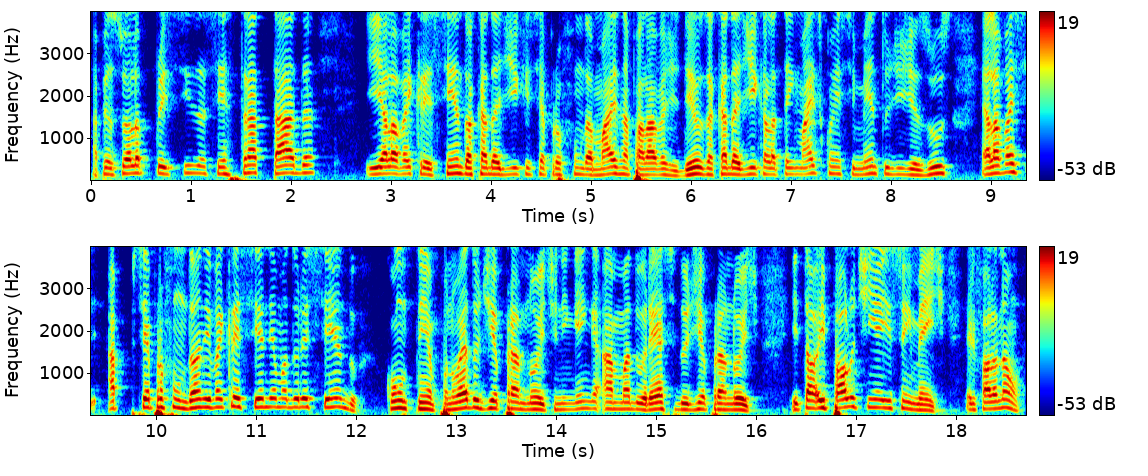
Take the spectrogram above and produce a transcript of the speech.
A pessoa ela precisa ser tratada e ela vai crescendo a cada dia que se aprofunda mais na palavra de Deus, a cada dia que ela tem mais conhecimento de Jesus, ela vai se, aprofundando e vai crescendo e amadurecendo com o tempo, não é do dia para a noite, ninguém amadurece do dia para a noite. E tal, e Paulo tinha isso em mente. Ele fala: "Não,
